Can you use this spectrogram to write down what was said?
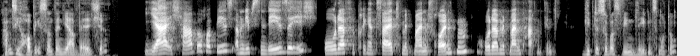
Haben Sie Hobbys und wenn ja, welche? Ja, ich habe Hobbys. Am liebsten lese ich oder verbringe Zeit mit meinen Freunden oder mit meinem Patenkind. Gibt es sowas wie ein Lebensmotto?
